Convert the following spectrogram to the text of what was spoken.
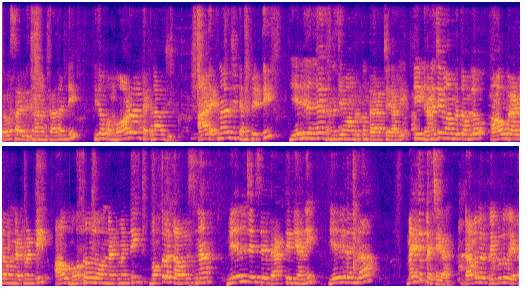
వ్యవసాయ విధానం కాదండి. ఇది ఒక మోడర్న్ టెక్నాలజీ. ఆ టెక్నాలజీ కనిపెట్టి ఏ విధంగా ఘనజీవామృతం తయారు చేయాలి? ఈ ఘనజీవామృతంలో ఆవు పేడలో ఉన్నటువంటి ఆవు మూత్రంలో ఉన్నటువంటి మొక్కలకు కావలసిన మేలు చేసే బ్యాక్టీరియాని ఏ విధంగా మల్టిప్లై చేయాలి. డబుల్ త్రిబుల్ ఇక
